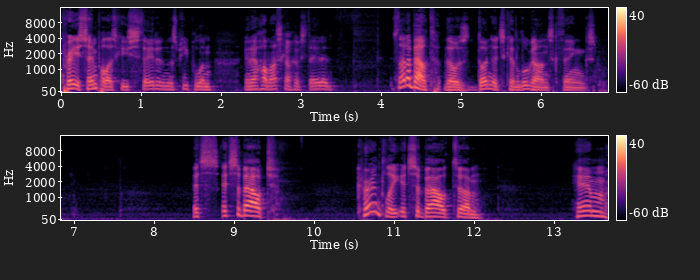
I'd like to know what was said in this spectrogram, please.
pretty simple, as he stated, and as people in in Echo Moscow have stated. It's not about those Donetsk and Lugansk things. It's it's about currently it's about um, him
